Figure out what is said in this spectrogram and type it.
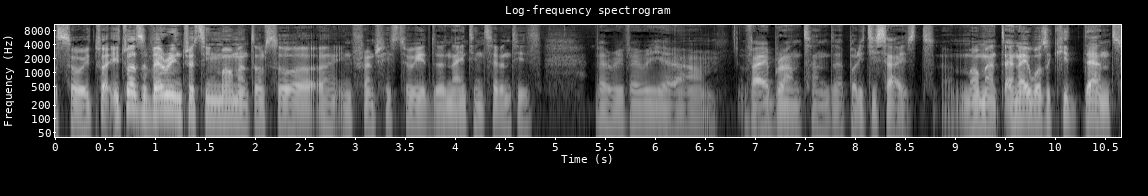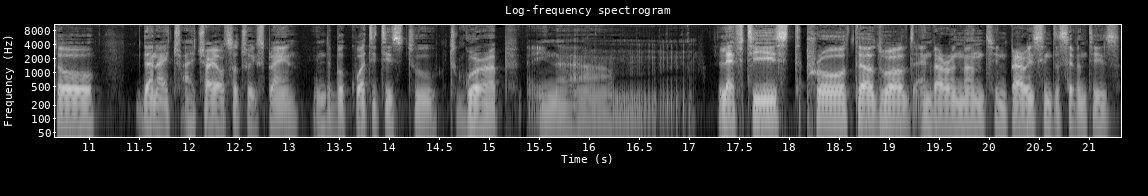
So it it was a very interesting moment, also uh, in French history, the 1970s. Very, very um, vibrant and uh, politicized uh, moment. And I was a kid then, so then I, tr- I try also to explain in the book what it is to, to grow up in a um, leftist, pro third world environment in Paris in the 70s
